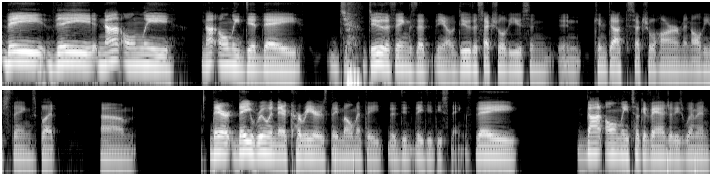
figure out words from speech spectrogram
they they not only not only did they do the things that you know do the sexual abuse and and conduct sexual harm and all these things but um they're they ruin their careers the moment they they did, they did these things. They not only took advantage of these women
